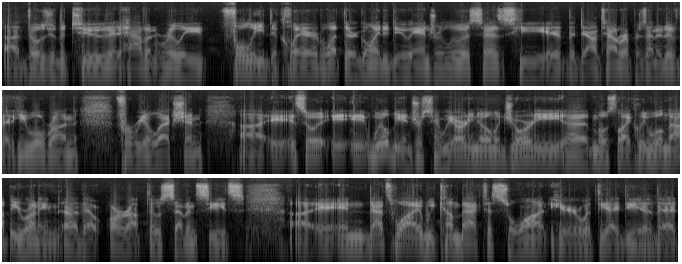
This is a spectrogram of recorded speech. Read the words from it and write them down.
Uh, those are the two that haven't really fully declared what they're going to do. Andrew Lewis says he, uh, the downtown representative, that he will run for reelection. Uh, it, so it, it, will be interesting. We already know a majority uh, most likely will not be running uh, that are up those seven seats, uh, and that's why we come back to Sawant here with the idea mm-hmm.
